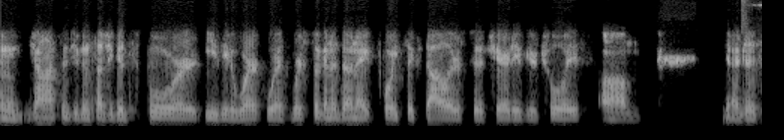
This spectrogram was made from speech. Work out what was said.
I mean, John, since you've been such a good sport, easy to work with, we're still going to donate $46 to a charity of your choice. Um, you know, just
